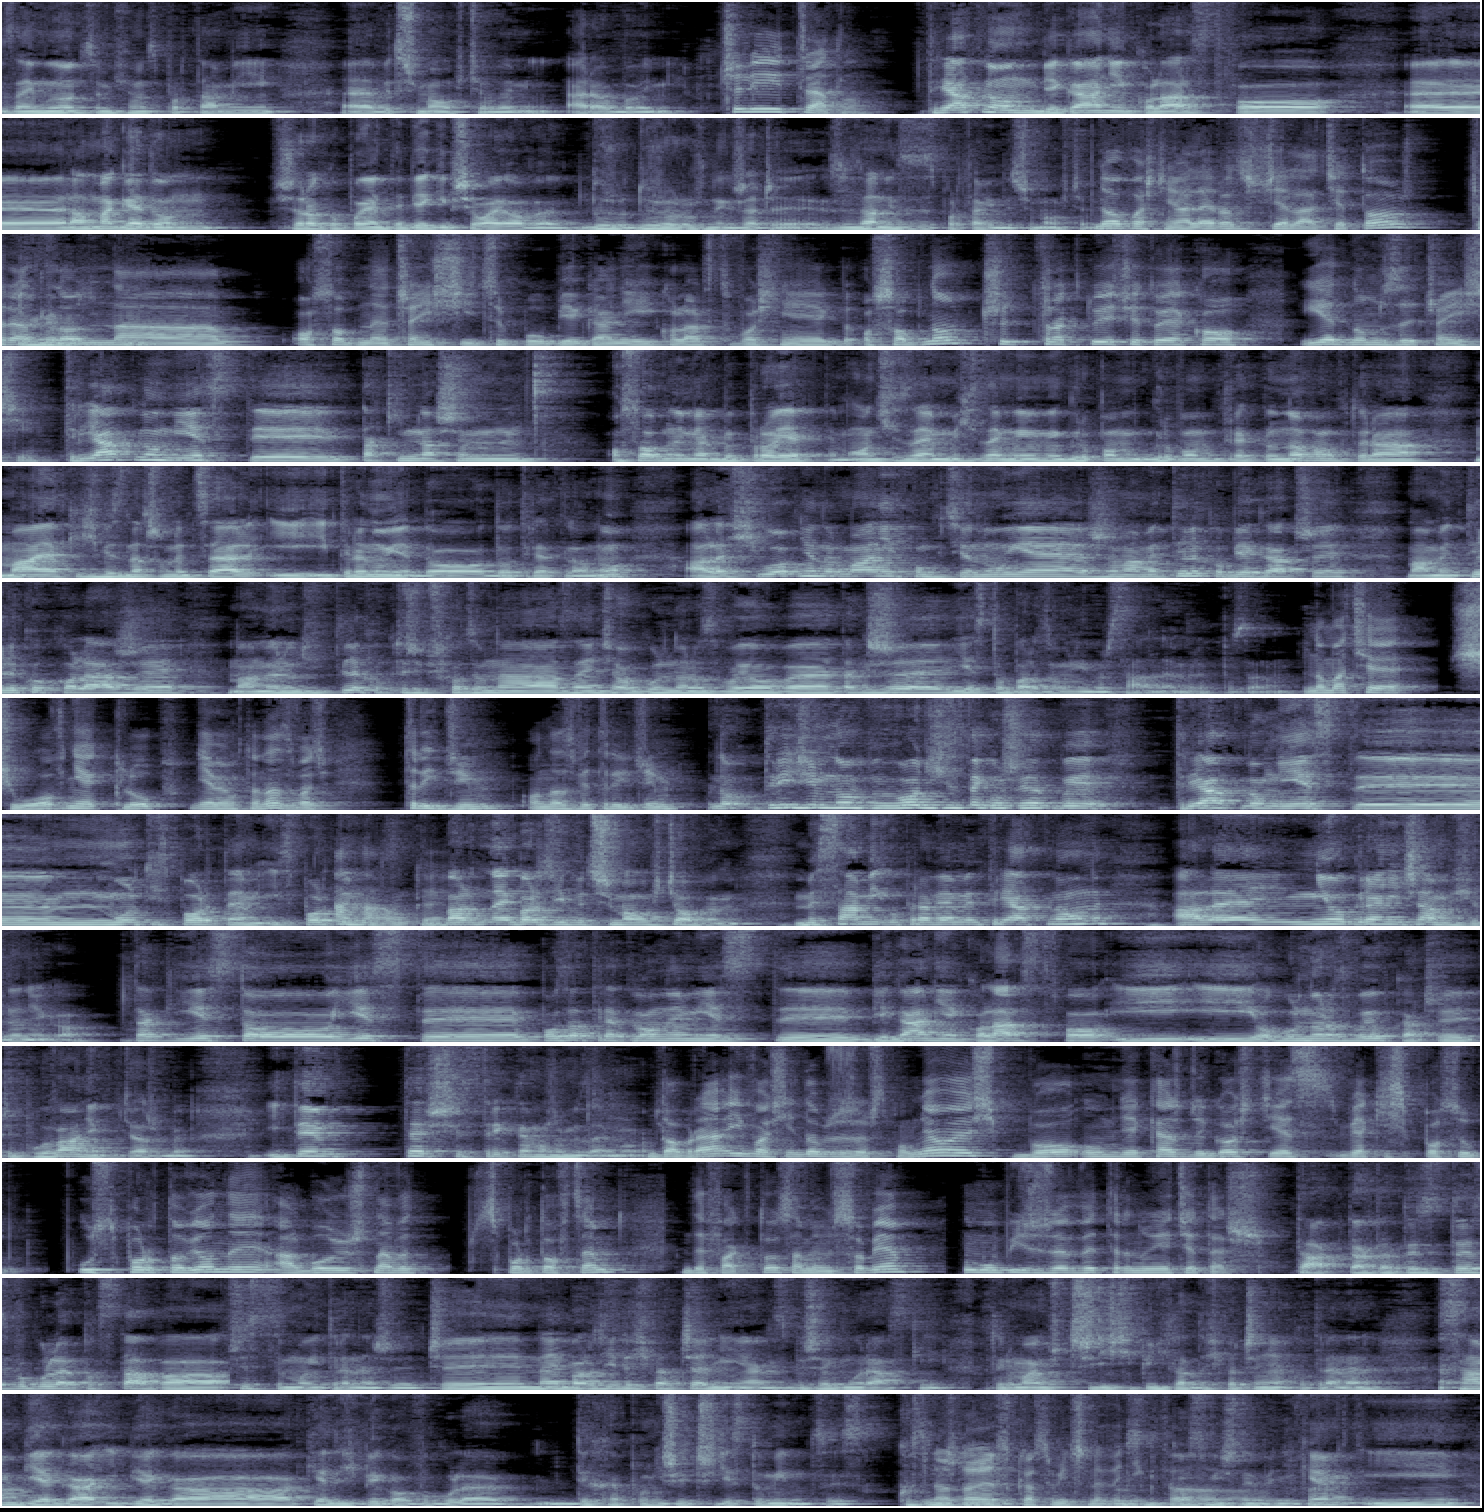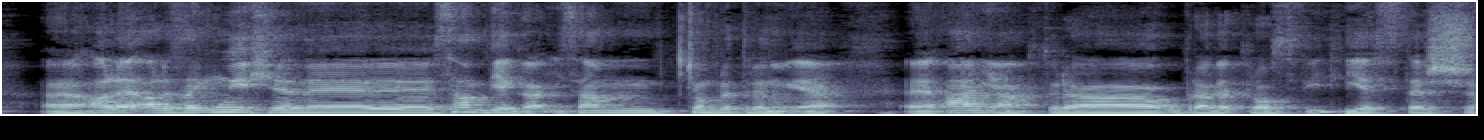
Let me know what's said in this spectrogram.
zajmującym się sportami e, wytrzymałościowymi, aerobowymi. Czyli triatlon. Triatlon, bieganie, kolarstwo, e, Ranmagedon, szeroko pojęte biegi przełajowe, dużo, dużo różnych rzeczy związanych ze sportami wytrzymałościowymi. No właśnie, ale rozdzielacie to? Triatlon na osobne części typu bieganie i kolarstwo właśnie jakby osobno, czy traktujecie to jako jedną z części? Triatlon jest y, takim naszym osobnym jakby projektem. On się zajmuje, my się zajmujemy grupą, grupą triatlonową, która ma jakiś wyznaczony cel i, i trenuje do, do triatlonu, ale siłownia normalnie funkcjonuje, że mamy tylko biegaczy, mamy tylko kolarzy, mamy ludzi tylko, którzy przychodzą na zajęcia ogólnorozwojowe, także jest to bardzo uniwersalne wbrew pozorom. No macie siłownię, klub, nie wiem jak to nazwać, Trigym, o nazwie Trigym. No Trigym no, wywodzi się z tego, że jakby triatlon jest yy, multisportem i sportem Aha, okay. najbardziej wytrzymałościowym. My sami uprawiamy triatlon, ale nie ograniczamy się do niego. Tak, jest to, jest yy, poza triatlonem jest yy, bieganie, kolarstwo i, i ogólnorozwojówka, czy, czy pływanie chociażby. I tym też się stricte możemy zajmować. Dobra, i właśnie dobrze, że wspomniałeś, bo u mnie każdy gość jest w jakiś sposób usportowiony albo już nawet sportowcem de facto, samym sobie. Mówisz, że wy trenujecie też. Tak, tak, tak. To jest, to jest w ogóle podstawa. Wszyscy moi trenerzy, czy najbardziej doświadczeni, jak Zbyszek Murawski, który ma już 35 lat doświadczenia jako trener, sam biega i biega, kiedyś biegał w ogóle dychę poniżej 30 minut, co jest kosmiczny. No to jest kosmiczny wynik. To... Kosmicznym wynikiem, i, e, ale, ale zajmuje się, e, sam biega i sam ciągle trenuje. E, Ania, która uprawia crossfit, jest też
